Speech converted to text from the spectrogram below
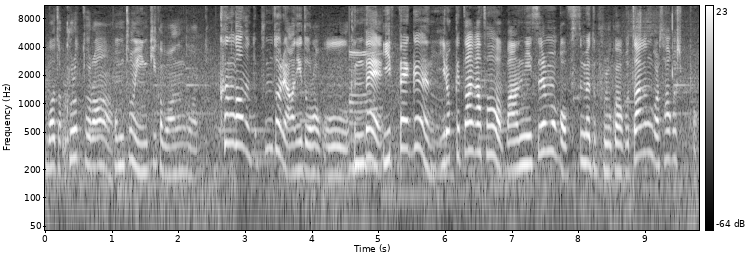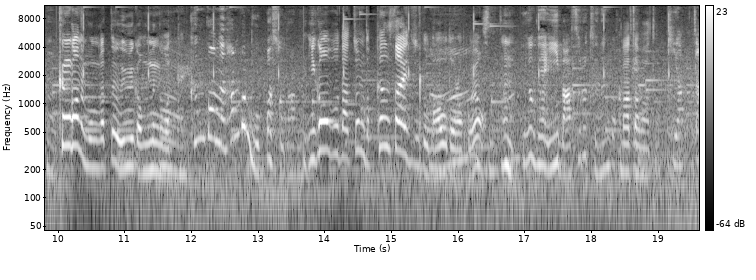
맞아 그렇더라 엄청 인기가 많은 것 같아 큰 거는 또 품절이 아니더라고 근데 이 백은 음. 이렇게 작아서 많이 쓸모가 없음에도 불구하고 작은 걸 사고 싶어 음. 큰 거는 뭔가 또 의미가 없는 것 어, 같아 큰 거는 한 번도 못 봤어 나는. 이거보다 좀 더 큰 사이즈도 아, 나오더라고요 진짜? 응. 이건 그냥 이 맛으로 드는 것 같아. 맞아 맞아 귀엽죠?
